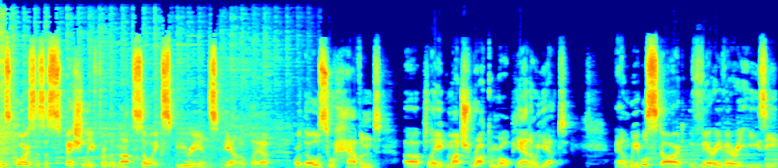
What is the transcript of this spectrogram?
This course is especially for the not so experienced piano player or those who haven't uh, played much rock and roll piano yet. And we will start very, very easy,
